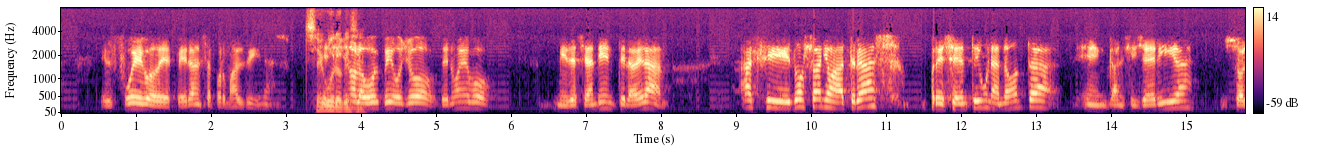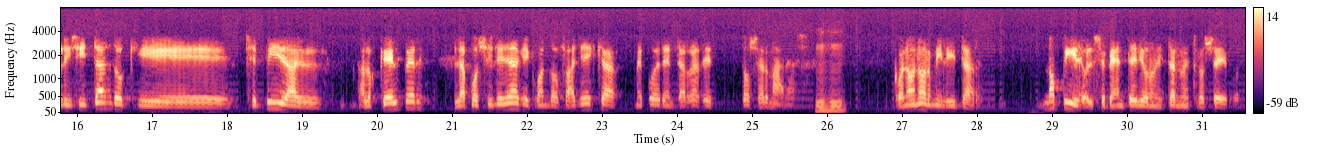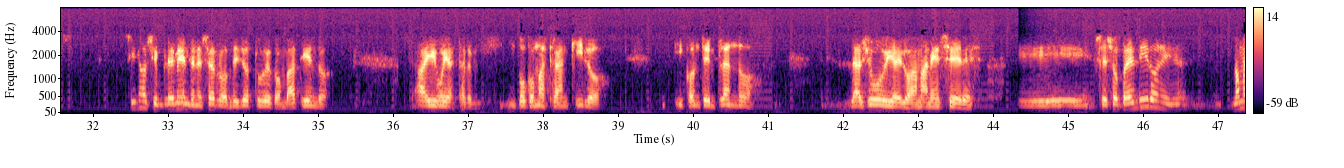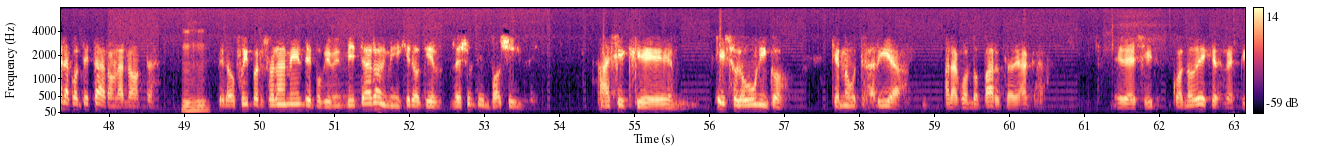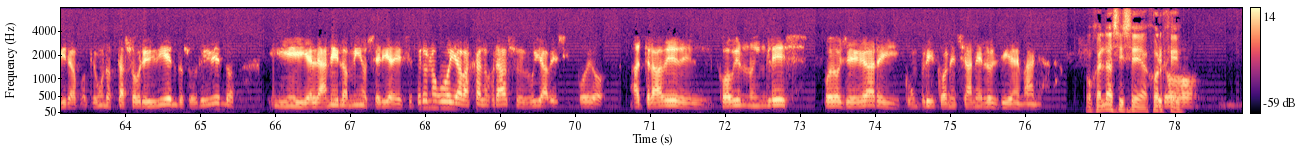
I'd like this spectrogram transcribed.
el fuego de esperanza por Malvinas. Seguro que, si no lo veo yo de nuevo, mi descendiente la verán. Hace dos años atrás presenté una nota en Cancillería solicitando que se pida a los Kelper la posibilidad que cuando fallezca me puedan enterrar dos hermanas con honor militar. No pido el cementerio donde están nuestros héroes, sino simplemente en el cerro donde yo estuve combatiendo. Ahí voy a estar un poco más tranquilo y contemplando la lluvia y los amaneceres. Y se sorprendieron y no me la contestaron la nota, pero fui personalmente porque me invitaron y me dijeron que resulta imposible. Así que eso es lo único que me gustaría para cuando parta de acá. Es decir, cuando deje de respirar, porque uno está sobreviviendo, sobreviviendo, y el anhelo mío sería ese. Pero no voy a bajar los brazos y voy a ver si puedo, a través del gobierno inglés, puedo llegar y cumplir con ese anhelo el día de mañana. Ojalá así sea, Jorge.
